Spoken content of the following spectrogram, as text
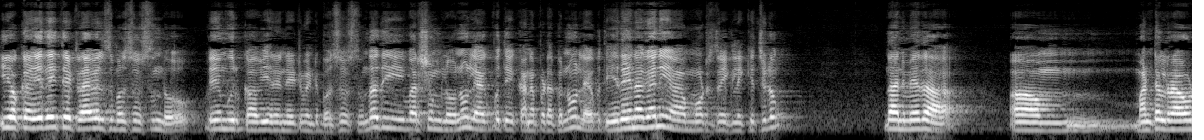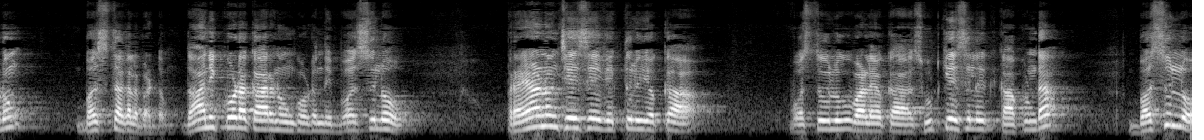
ఈ యొక్క ఏదైతే ట్రావెల్స్ బస్సు వస్తుందో వేమూరు కావ్యర్ అనేటువంటి బస్సు వస్తుందో అది వర్షంలోనూ లేకపోతే కనపడకను లేకపోతే ఏదైనా కానీ ఆ మోటార్ సైకిల్ ఎక్కించడం దాని మీద మంటలు రావడం బస్సు తగలబడ్డం. దానికి కూడా కారణం ఇంకోటి ఉంది. బస్సులో ప్రయాణం చేసే వ్యక్తుల యొక్క వస్తువులు వాళ్ళ యొక్క సూట్ కేసులు కాకుండా బస్సుల్లో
